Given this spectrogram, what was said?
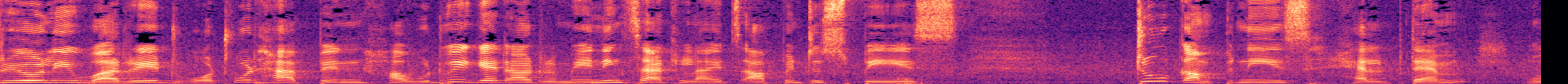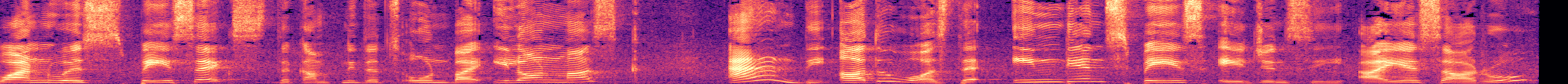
really worried what would happen, how would we get our remaining satellites up into space, two companies helped them. One was SpaceX, the company that's owned by Elon Musk, and the other was the Indian Space Agency, ISRO.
